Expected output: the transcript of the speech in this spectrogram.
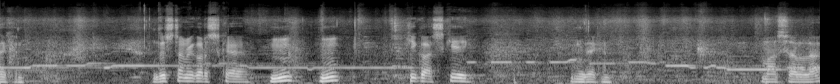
দেখেন। দুষ্টামি করস কে? হুম? হুম? কি কস কি? দেখেন। মাশাল্লাহ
